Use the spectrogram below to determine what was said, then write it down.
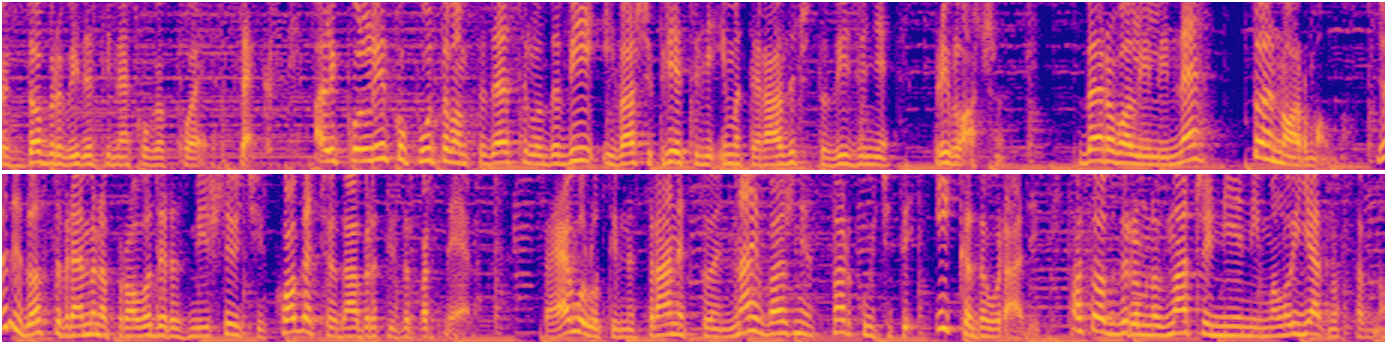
je dobro videti nekoga ko je seksi. Ali koliko puta vam se desilo da vi i vaši prijatelji imate različito viđenje privlačnosti? Verovali ili ne, to je normalno. Ljudi dosta vremena provode razmišljajući koga će odabrati za partnera. Sa evolutivne strane to je najvažnija stvar koju ćete ikada uraditi. A s obzirom na značaj nije ni malo jednostavno,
